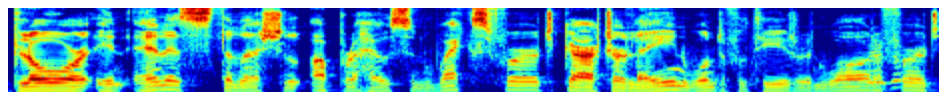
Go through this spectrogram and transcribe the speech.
Glór in Ennis, the National Opera House in Wexford, Garter Lane, wonderful theatre in Waterford,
